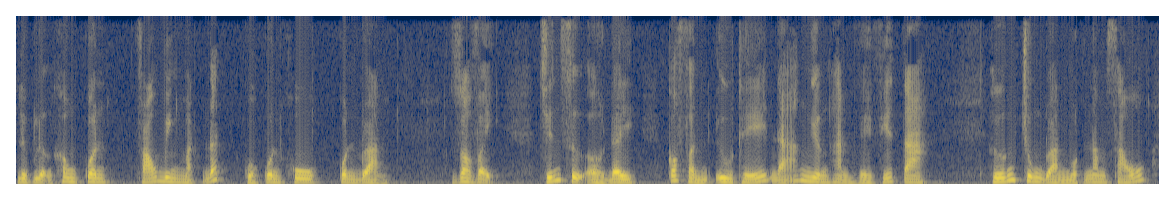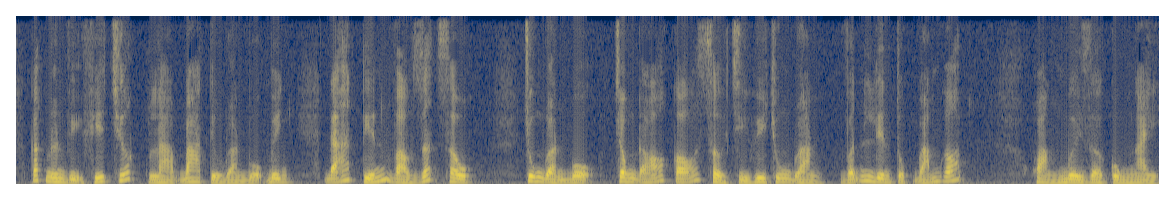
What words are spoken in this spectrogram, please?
lực lượng không quân, pháo binh mặt đất của quân khu, quân đoàn. Do vậy, chiến sự ở đây có phần ưu thế đã nghiêng hẳn về phía ta. Hướng trung đoàn 156, các đơn vị phía trước là ba tiểu đoàn bộ binh đã tiến vào rất sâu. Trung đoàn bộ, trong đó có sở chỉ huy trung đoàn vẫn liên tục bám gót. Khoảng 10 giờ cùng ngày,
